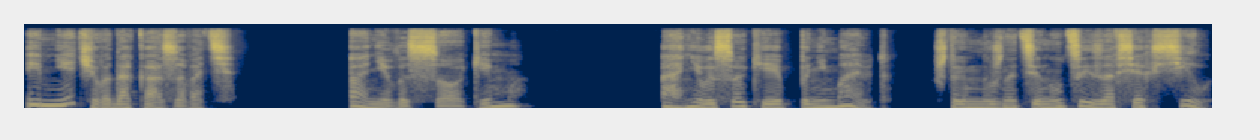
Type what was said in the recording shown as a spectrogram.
им нечего доказывать. А невысоким а они высокие понимают, что им нужно тянуться изо всех сил,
